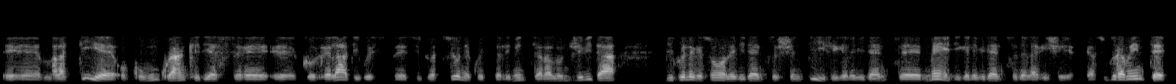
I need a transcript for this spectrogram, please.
eh, malattie o comunque anche di essere eh, correlati queste situazioni e questi alimenti alla longevità, di quelle che sono le evidenze scientifiche, le evidenze mediche, le evidenze della ricerca. Sicuramente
